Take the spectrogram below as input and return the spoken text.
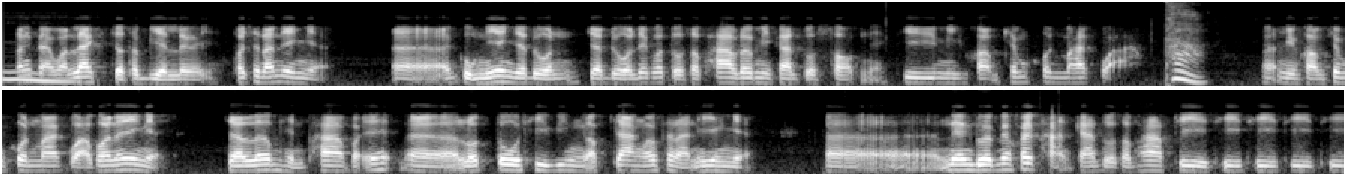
มตั้งแต่วันแรกจดทะเบียนเลย เพราะฉะนั้นเองเนี่ยเอ่อกลุ่มนี้เองจะโดนจะโดนเรียกว่าตรวจสภาพแล้วมีการตรวจสอบเนี่ยที่มีความเข้มข้นมากกว่าค่ะมีความเข้มข้นมากกว่าเพราะฉะนั้นเองเนี่ยจะเริ่มเห็นภาพว่าเอ๊ะเอ่อรถตู้ที่วิ่งรับจ้างลักษณะนี้เองเนี่ย เอ่อเนื่องด้วยไม่ค่อยผ่านการตรวจสภาพที่ที่ที่ที่ที่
